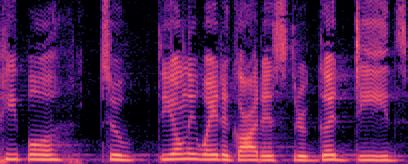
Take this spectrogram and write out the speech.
people to the only way to God is through good deeds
